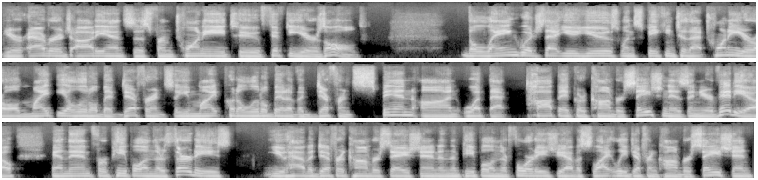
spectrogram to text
your average audience is from 20 to 50 years old the language that you use when speaking to that 20 year old might be a little bit different. So you might put a little bit of a different spin on what that topic or conversation is in your video. And then for people in their 30s, you have a different conversation. And then people in their 40s, you have a slightly different conversation.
